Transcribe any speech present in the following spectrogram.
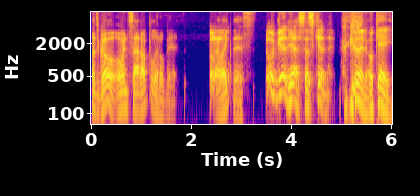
Let's go. Owen sat up a little bit. I like oh. this. Oh, good. Yes, that's good. Good. Okay.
